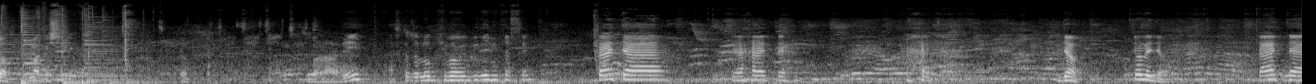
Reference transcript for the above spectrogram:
চল, তোমাকে সে বাড়ি আজকে তো লোক কীভাবে বিদায় নিতেছে? টাটা যাও, চলে যাও। টাটা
